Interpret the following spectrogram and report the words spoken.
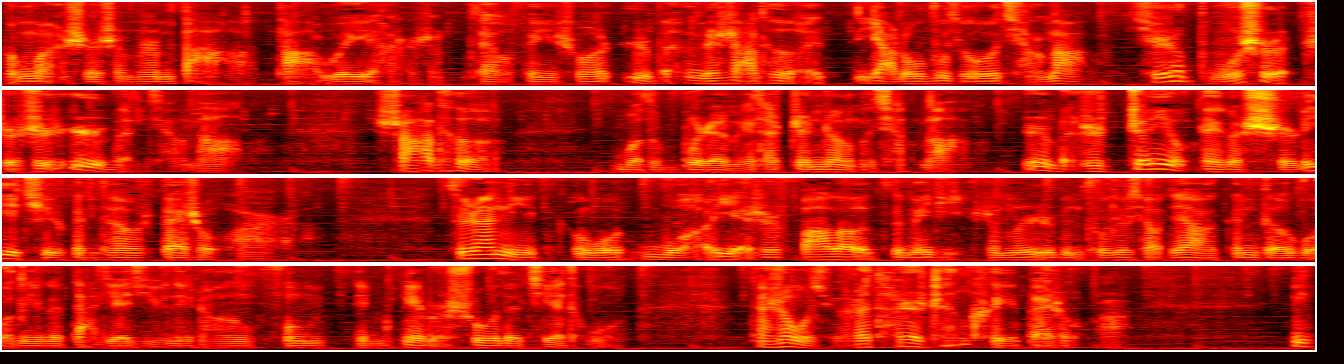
甭管是什么什么大大 V 还是什么，在我分析说日本跟沙特亚洲足球强大了，其实不是，只是日本强大了。沙特我都不认为他真正的强大了，日本是真有这个实力去跟他掰手腕啊。虽然你我我也是发了自媒体什么日本足球小将跟德国那个大结局那张封那那本书的截图，但是我觉得他是真可以掰手腕。你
